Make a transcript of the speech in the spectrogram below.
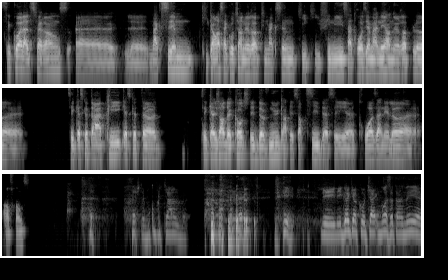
C'est quoi la différence, euh, le Maxime qui commence à coacher en Europe, puis Maxime qui, qui finit sa troisième année en Europe? Là, euh, qu'est-ce que tu as appris? Qu'est-ce que tu as. Quel genre de coach tu es devenu quand tu es sorti de ces euh, trois années-là en France? J'étais beaucoup plus calme. les, les, gars qui ont coaché avec moi cette année,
